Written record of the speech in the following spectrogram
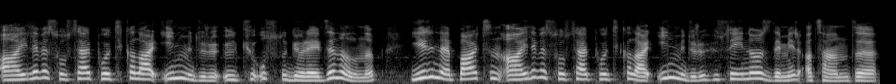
Aile ve Sosyal Politikalar İl Müdürü Ülkü Uslu görevden alınıp yerine Bartın Aile ve Sosyal Politikalar İl Müdürü Hüseyin Özdemir atandı.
